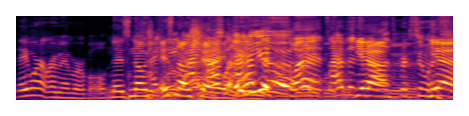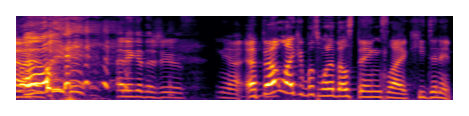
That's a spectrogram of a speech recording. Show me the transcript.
they weren't rememberable. There's no, I it's no I shade. Have, I have the sweats. I have the New Yeah. Balance Yeah. pursuing Yeah. sweats. Oh, I didn't get the shoes. Yeah, it felt like it was one of those things like he didn't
